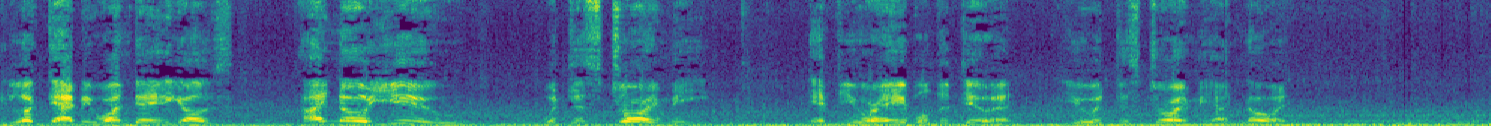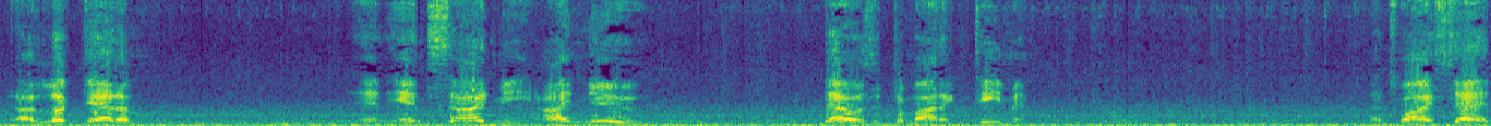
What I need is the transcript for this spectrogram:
He looked at me one day and he goes, I know you would destroy me if you were able to do it. You would destroy me, I know it. And I looked at him, and inside me, I knew that was a demonic demon. That's why I said,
